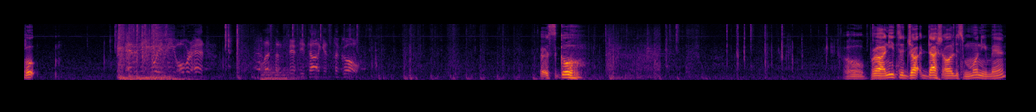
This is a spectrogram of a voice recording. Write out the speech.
Oh, Enemy UAV overhead. Less than 50 targets to go. let's go. Oh, bro, I need to dash all this money, man.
